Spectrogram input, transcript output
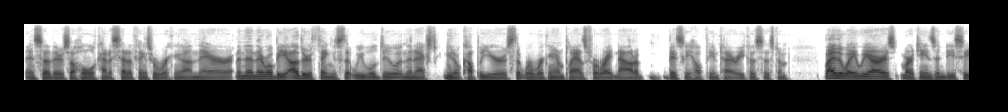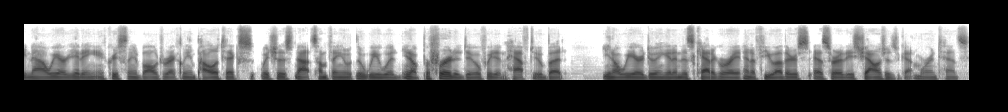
And so there's a whole kind of set of things we're working on there. And then there will be other things that we will do in the next, you know, couple years that we're working on plans for right now to basically help the entire ecosystem. By the way, we are as Martin's in DC now, we are getting increasingly involved directly in politics, which is not something that we would, you know, prefer to do if we didn't have to, but you know, we are doing it in this category and a few others as sort of these challenges have gotten more intense.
